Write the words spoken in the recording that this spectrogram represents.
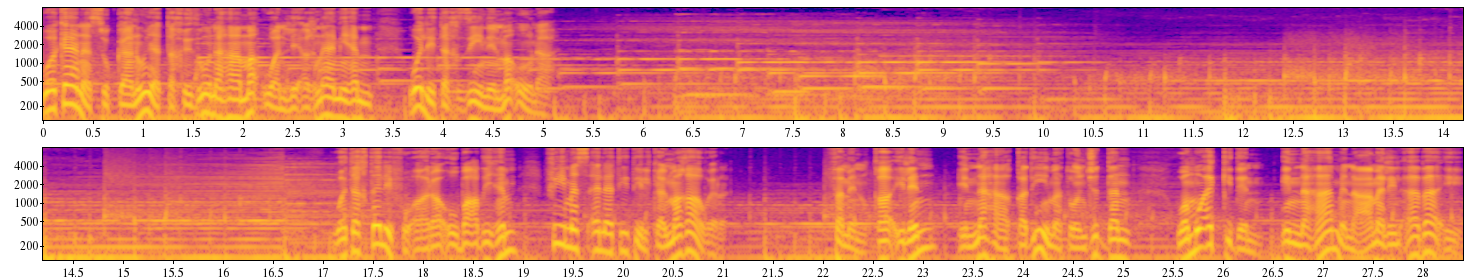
وكان السكان يتخذونها مأوى لأغنامهم ولتخزين المؤونة. وتختلف آراء بعضهم في مسألة تلك المغاور. فمن قائل إنها قديمة جدا ومؤكد إنها من عمل الآباء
